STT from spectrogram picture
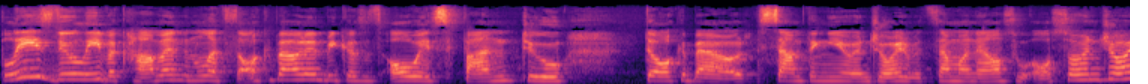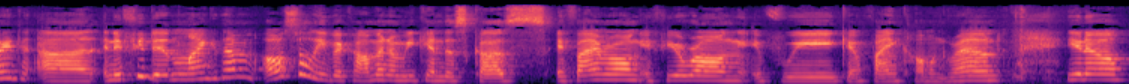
please do leave a comment and let's talk about it because it's always fun to talk about something you enjoyed with someone else who also enjoyed. Uh, and if you didn't like them, also leave a comment and we can discuss if I'm wrong, if you're wrong, if we can find common ground, you know,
